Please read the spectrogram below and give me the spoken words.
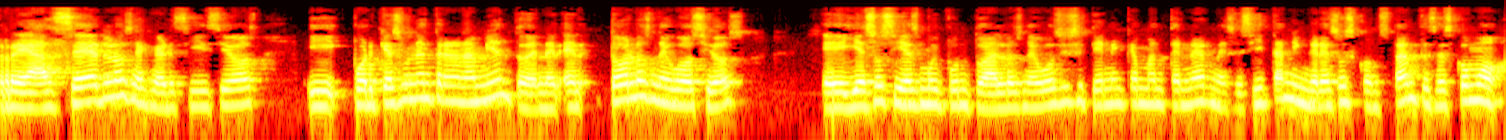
rehacer los ejercicios y porque es un entrenamiento. En, todos los negocios, eh, y eso sí es muy puntual, los negocios se tienen que mantener, necesitan ingresos constantes. Es como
